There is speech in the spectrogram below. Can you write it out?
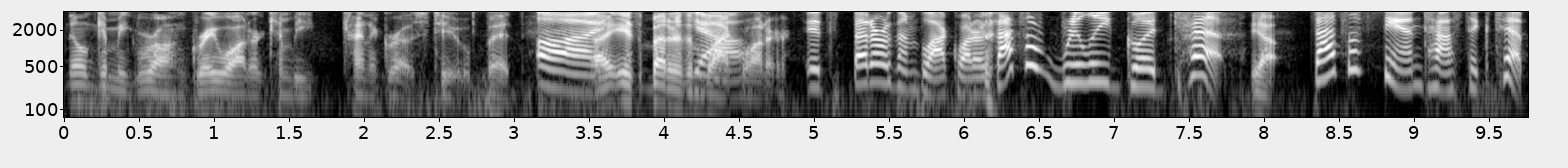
don't get me wrong, gray water can be kind of gross too, but Uh, uh, it's better than black water. It's better than black water. That's a really good tip. Yeah. That's a fantastic tip.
